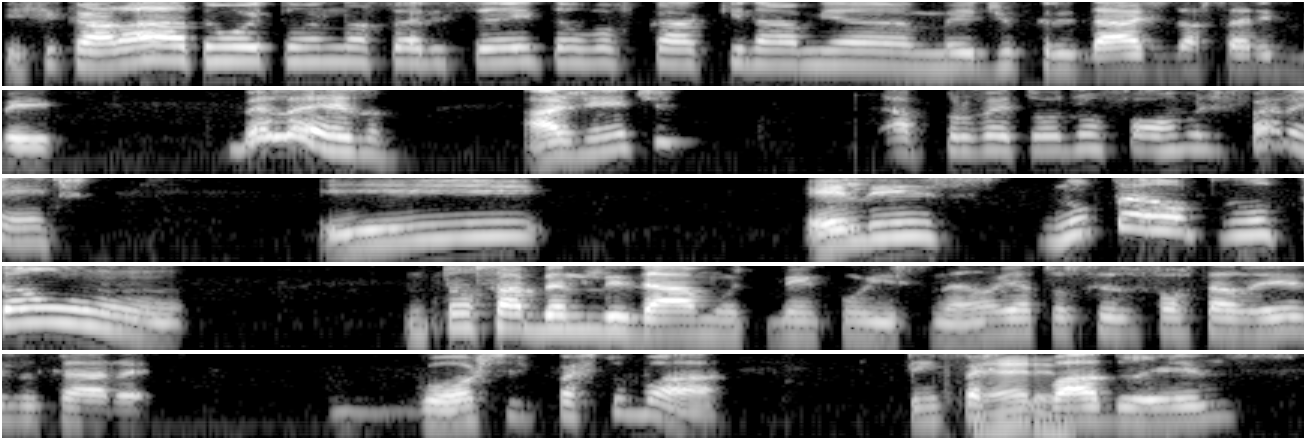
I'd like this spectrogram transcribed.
E ficaram, ah, tenho oito anos na Série C, então vou ficar aqui na minha mediocridade da Série B. Beleza. A gente aproveitou de uma forma diferente. E eles não estão não tão, não tão sabendo lidar muito bem com isso, não. E a torcida do Fortaleza, cara, gosta de perturbar. Tem Sério? perturbado eles.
